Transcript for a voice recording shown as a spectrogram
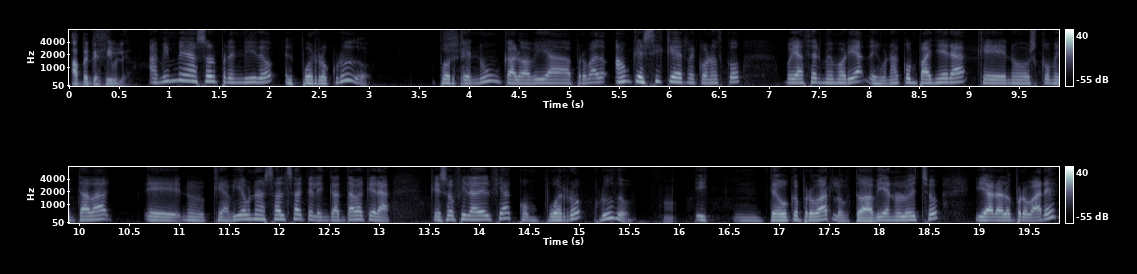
apetecible. A mí me ha sorprendido el puerro crudo, porque Sí. nunca lo había probado, aunque sí que reconozco, voy a hacer memoria de una compañera que nos comentaba eh, que había una salsa que le encantaba, que era queso Filadelfia con puerro crudo. Mm. Y mm, tengo que probarlo, todavía no lo he hecho y ahora lo probaré.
